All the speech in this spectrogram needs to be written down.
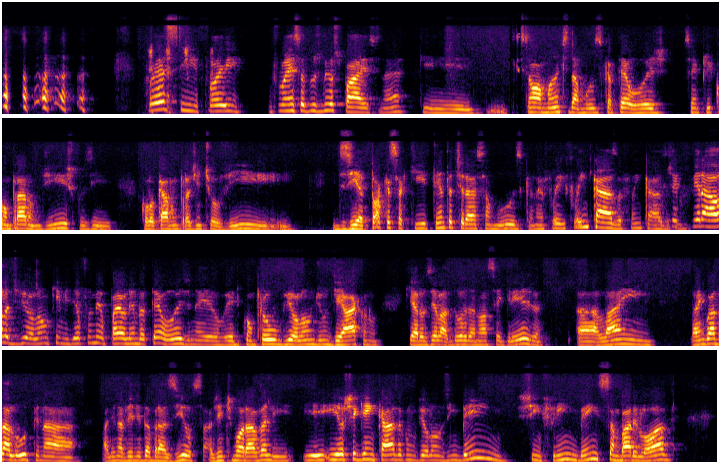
foi assim, foi influência dos meus pais, né? Que, que, são amantes da música até hoje. Sempre compraram discos e colocavam para a gente ouvir dizia toca essa aqui, tenta tirar essa música, né? Foi, foi em casa, foi em casa. A primeira aula de violão quem me deu foi meu pai, eu lembro até hoje, né? Eu, ele comprou o violão de um diácono que era o zelador da nossa igreja uh, lá em lá em Guadalupe, na ali na Avenida Brasil, a gente morava ali. E, e, eu cheguei em casa com um violãozinho bem chinfrim, bem somebody love,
